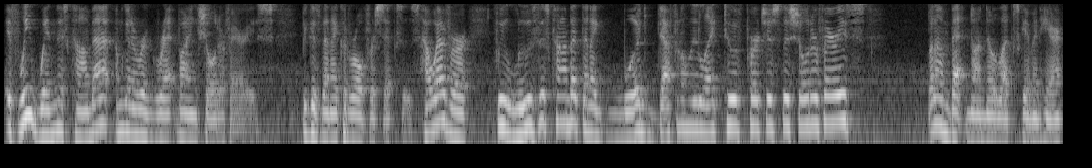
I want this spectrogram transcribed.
If we win this combat i'm going to regret buying shoulder fairies because then i could roll for sixes. However if we lose this combat then i would definitely like to have purchased the shoulder fairies but I'm betting on no Lucks Given here.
